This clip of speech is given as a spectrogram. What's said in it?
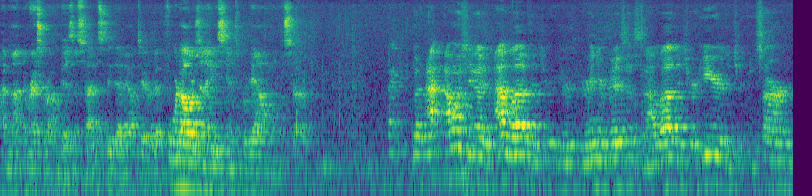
I'm not in the restaurant business, so I just threw that out there, but four dollars and eighty cents per gallon on the syrup. But I, I want you to know, that I love that you're, you're, you're in your business, and I love that you're here, that you're concerned,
